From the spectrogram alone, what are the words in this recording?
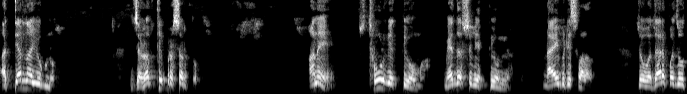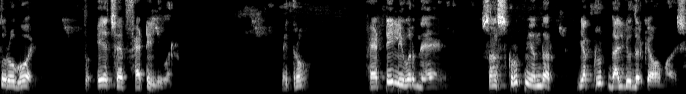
અત્યારના યુગનો ઝડપથી પ્રસરતો અને સ્થૂળ વ્યક્તિઓમાં મેદસ્વી વ્યક્તિઓને ડાયાબિટીસ વાળા, જો વધારે પજવતો રોગ હોય, તો એ છે ફેટી લીવર મિત્રો ફેટી લીવરને સંસ્કૃતની અંદર યકૃત દાલ્યોદર કહેવામાં આવે છે.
